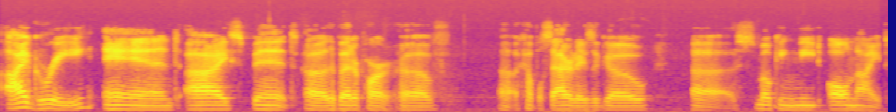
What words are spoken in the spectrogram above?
I agree, and I spent uh, the better part of uh, a couple Saturdays ago uh, smoking meat all night.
